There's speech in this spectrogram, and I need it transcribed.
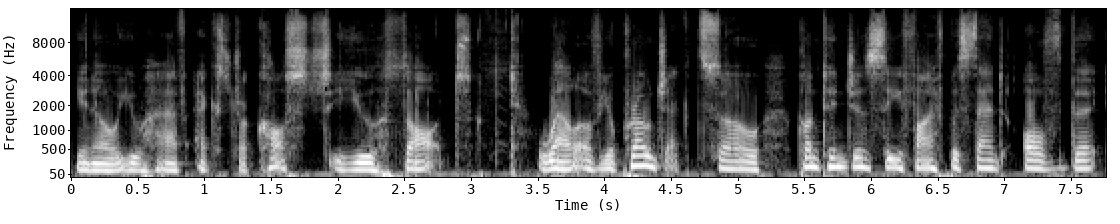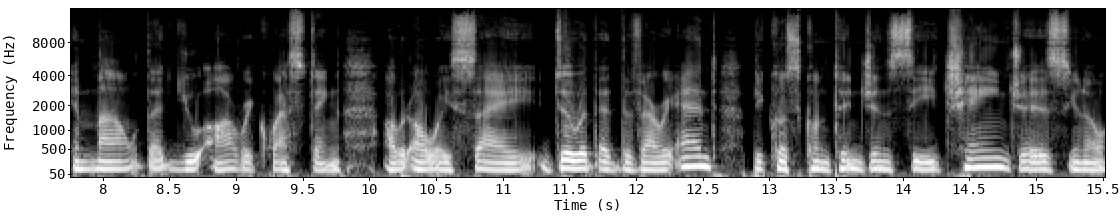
you know you have extra costs you thought well of your project. So contingency 5% of the amount that you are requesting i would always say do it at the very end because contingency changes you know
